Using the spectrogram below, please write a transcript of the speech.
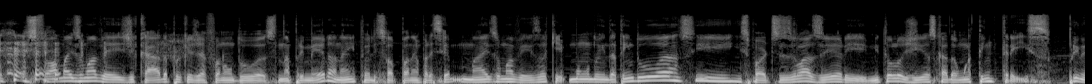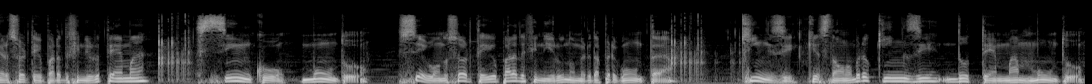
só mais uma vez de cada, porque já foram duas na primeira, né? Então eles só podem aparecer mais uma vez aqui. Mundo ainda tem duas, e esportes e lazer e mitologias, cada uma tem três. Primeiro sorteio para definir o tema. 5. Mundo. Segundo sorteio para definir o número da pergunta. 15. Questão número 15 do tema Mundo.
